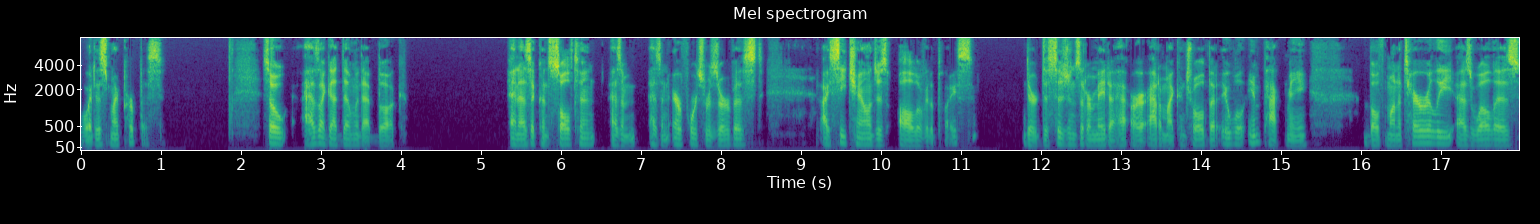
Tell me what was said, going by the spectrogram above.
What is my purpose? So as I got done with that book, and as a consultant, as a as an Air Force reservist, I see challenges all over the place. There are decisions that are made are out of my control, but it will impact me both monetarily as well as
